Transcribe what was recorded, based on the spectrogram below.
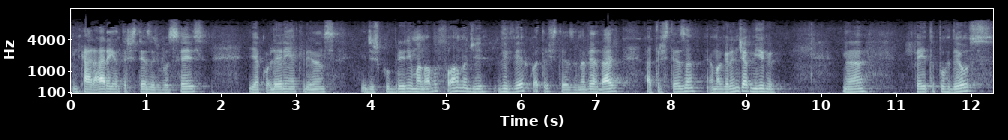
encararem a tristeza de vocês e acolherem a criança e descobrirem uma nova forma de viver com a tristeza. Na verdade, a tristeza é uma grande amiga, né? feita por Deus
